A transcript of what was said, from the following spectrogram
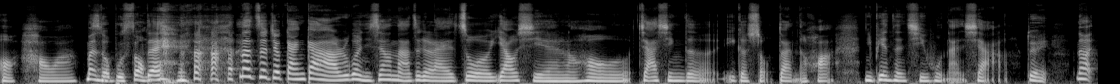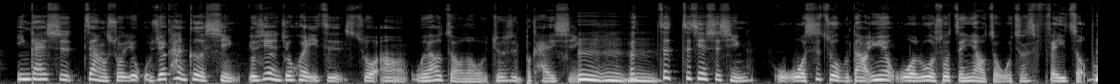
哦，好啊，慢走不送。对，那这就尴尬啊！如果你是要拿这个来做要挟，然后加薪的一个手段的话，你变成骑虎难下了。对，那应该是这样说。有，我觉得看个性，有些人就会一直说，嗯，我要走了，我就是不开心。嗯嗯，嗯，那这这件事情，我我是做不到，因为我如果说真要走，我就是非走不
